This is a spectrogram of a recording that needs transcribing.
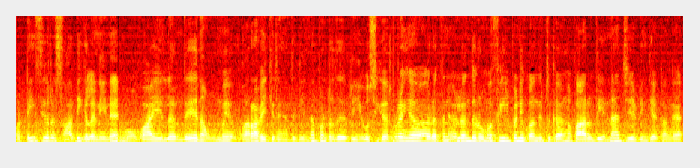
ஒட்டைசி வர சாதிக்கல நீனு? உன் வாயில இருந்தே நான் உண்மையை வர வைக்கிறேன். அதுக்கு என்ன பண்றது? அப்படின்னு யோசிக்காரு. அப்புறம் இங்க ரத்னவேல இருந்து ரொம்ப ஃபீல் பண்ணி உட்காந்துட்டு இருக்காங்க. பார்வதி என்னாச்சு? அப்படின்னு கேட்காங்க.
